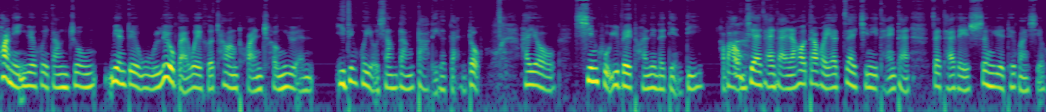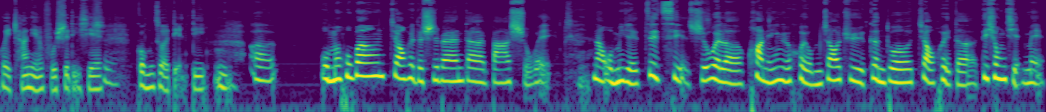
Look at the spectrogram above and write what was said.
跨年音乐会当中，面对五六百位合唱团成员，一定会有相当大的一个感动，还有辛苦预备团练的点滴，好不好？我们现在谈一谈，然后待会儿要再请你谈一谈在台北圣乐推广协会常年服侍的一些工作点滴。嗯，呃。我们湖光教会的师班大概八十位，那我们也这次也是为了跨年音乐会，我们招聚更多教会的弟兄姐妹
